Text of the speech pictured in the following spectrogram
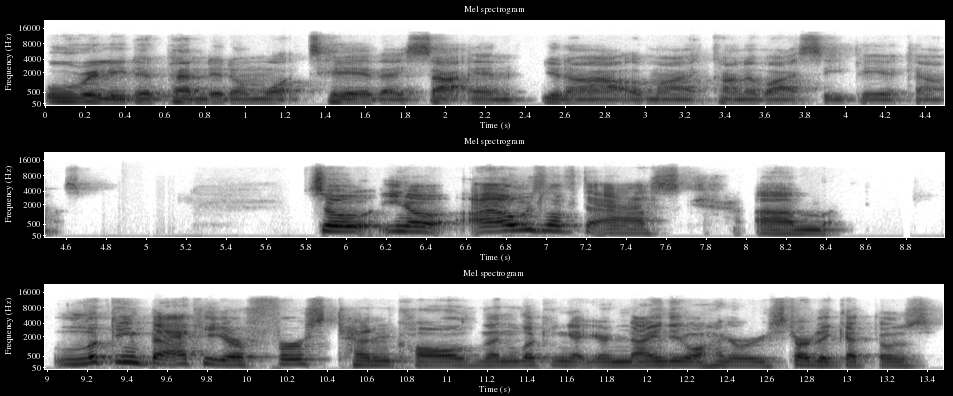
all really depended on what tier they sat in, you know, out of my kind of ICP accounts. So, you know, I always love to ask, um, looking back at your first 10 calls, then looking at your 90 to 100, where you started to get those,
